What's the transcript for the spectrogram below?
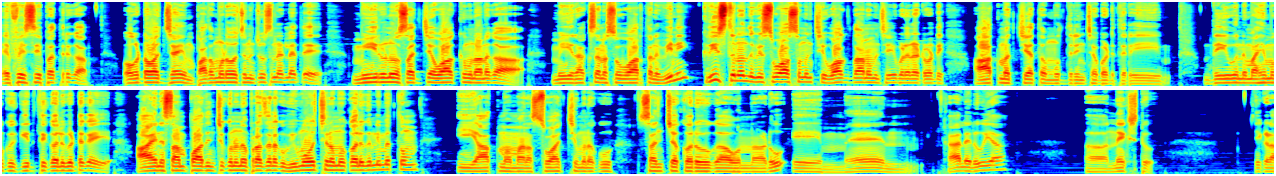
ఎఫ్ఎస్సి పత్రిక ఒకటో అధ్యాయం పదమూడవ వచనం చూసినట్లయితే మీరును సత్యవాక్యమును అనగా మీ రక్షణ సువార్తను విని క్రీస్తునందు విశ్వాసం ఉంచి వాగ్దానం చేయబడినటువంటి ఆత్మచేత ముద్రించబడితే దేవుని మహిమకు కీర్తి కలుగుటకై ఆయన సంపాదించుకున్న ప్రజలకు విమోచనము కలుగు నిమిత్తం ఈ ఆత్మ మన స్వాచ్యమునకు సంచకరువుగా ఉన్నాడు. ఏ మేన్ హాలెలూయా నెక్స్ట్ ఇక్కడ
